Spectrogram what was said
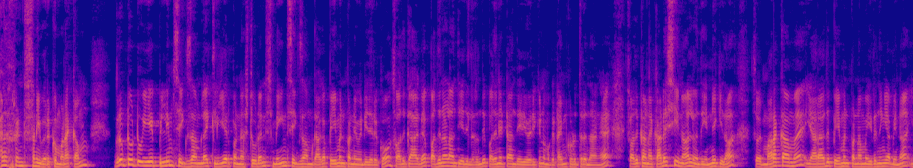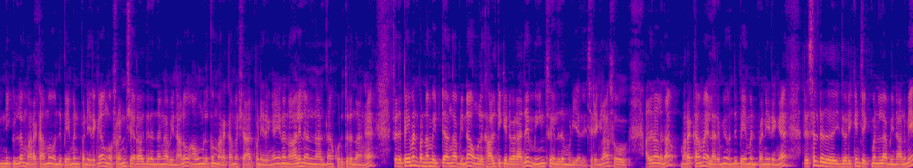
ஹலோ ஃப்ரெண்ட்ஸ் அனைவருக்கும் வணக்கம். Group two two A prelims எக்ஸாமில் கிளியர் பண்ண ஸ்டூடெண்ட்ஸ் மெயின்ஸ் எக்ஸாமுக்காக பேமெண்ட் பண்ண வேண்டியது இருக்கும். ஸோ அதுக்காக பதினாலாம் தேதியிலிருந்து பதினெட்டாம் தேதி வரைக்கும் நமக்கு டைம் கொடுத்துருந்தாங்க. ஸோ அதுக்கான கடைசி நாள் வந்து இன்றைக்கி தான். ஸோ மறக்காமல் யாராவது பேமெண்ட் பண்ணாமல் இருந்தீங்க அப்படின்னா இன்றைக்குள்ளே மறக்காமல் வந்து பேமெண்ட் பண்ணிடுங்க உங்கள் ஃப்ரெண்ட்ஸ் யாராவது இருந்தாங்க அப்படின்னாலும் அவங்களுக்கும் மறக்காமல் ஷேர் பண்ணிடுங்க ஏன்னா நாலு நாலு நாள் தான் கொடுத்துருந்தாங்க. ஸோ இதை பேமெண்ட் பண்ணாமல் விட்டாங்க அப்படின்னா அவங்களுக்கு ஹால் டிக்கெட் வராது. மெயின்ஸும் எழுத முடியாது. சரிங்களா? ஸோ அதனால தான் மறக்காமல் எல்லாருமே வந்து பேமெண்ட் பண்ணிடுங்க ரிசல்ட் இது வரைக்கும் செக் பண்ணல அப்படின்னாலுமே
